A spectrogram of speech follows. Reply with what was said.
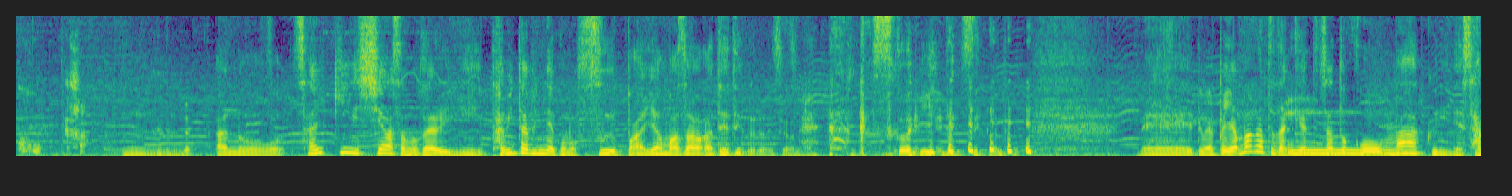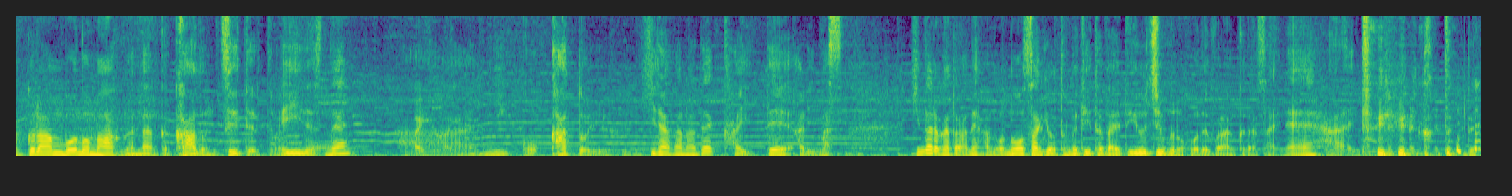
こうか。うん、あの最近シアンさんのお便りにたびたびねこのスーパー山沢が出てくるんですよね。なんかすごいいいですよね。ねえでもやっぱ山形だけちゃんとこういいなマークにねさくらんぼのマークがなんかカードについてるってのがいいですね。はいはい。ニコカというふうにひらがなで書いてあります。気になる方はねあの農作業を止めていただいて YouTube の方でご覧くださいね。はい。ということで、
